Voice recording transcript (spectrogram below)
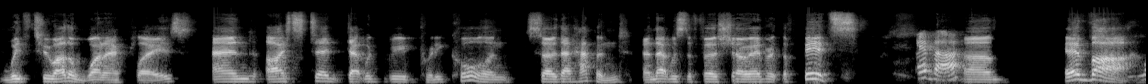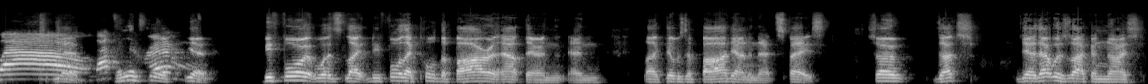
with two other one act plays? And I said that would be pretty cool. And so that happened. And that was the first show ever at the Fitz. Ever? Um, ever. wow, Yeah. that's incredible. yeah. Before it was like before they pulled the bar out there and and like there was a bar down in that space. So that's yeah, that was like a nice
